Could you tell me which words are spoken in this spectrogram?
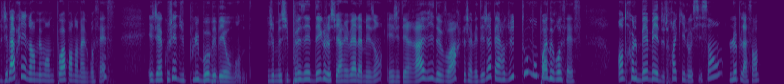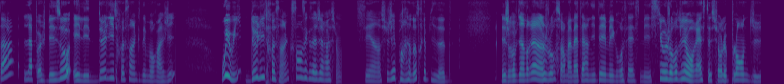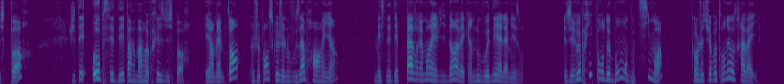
J'ai pas pris énormément de poids pendant ma grossesse, et j'ai accouché du plus beau bébé au monde. Je me suis pesée dès que je suis arrivée à la maison et j'étais ravie de voir que j'avais déjà perdu tout mon poids de grossesse. Entre le bébé de 3,6 kg, le placenta, la poche des os et les 2,5 litres d'hémorragie. Oui, oui, 2,5 litres sans exagération. C'est un sujet pour un autre épisode. Et je reviendrai un jour sur ma maternité et mes grossesses, mais si aujourd'hui on reste sur le plan du sport, j'étais obsédée par ma reprise du sport. Et en même temps, je pense que je ne vous apprends rien, mais ce n'était pas vraiment évident avec un nouveau-né à la maison. J'ai repris pour de bon au bout de six mois, quand je suis retournée au travail.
